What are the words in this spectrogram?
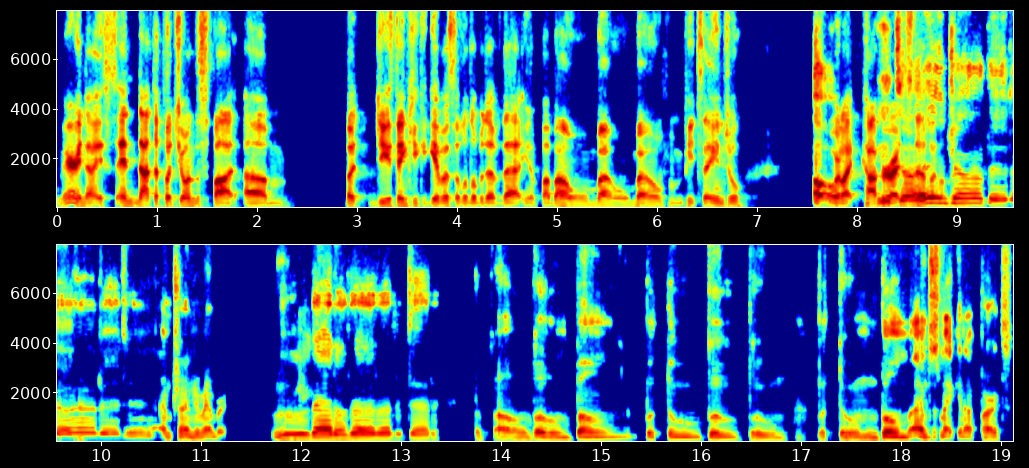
Very nice. And not to put you on the spot, um, but do you think you could give us a little bit of that, you know, ba boom, boom, boom from Pizza Angel, Oh, or like copyright Pizza stuff? angel, da, da, da, i'm trying to remember. Ooh, da, da, da, da, da, da. Boom, boom, boom, boom, boom, boom, boom, boom. I'm just making up parts.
